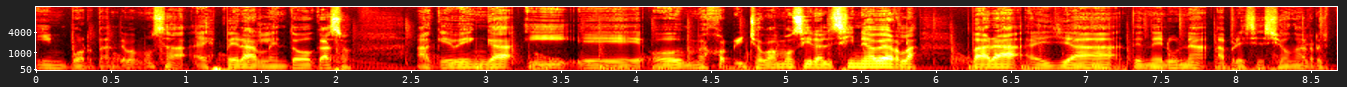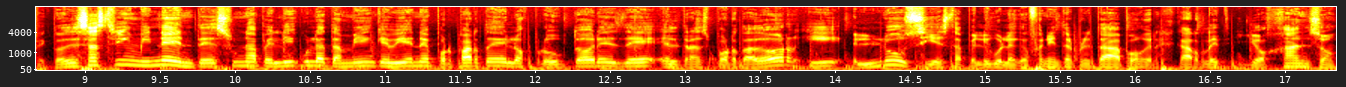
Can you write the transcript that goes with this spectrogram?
importante. Vamos a esperarla en todo caso a que venga y, eh, o mejor dicho, vamos a ir al cine a verla para eh, ya tener una apreciación al respecto. Desastre Inminente es una película también que viene por parte de los productores de El Transportador y Lucy, esta película que fue interpretada por Scarlett Johansson.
